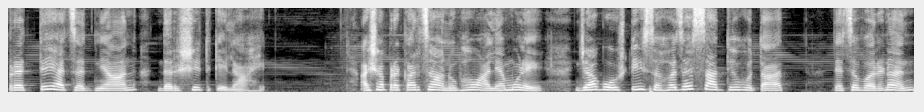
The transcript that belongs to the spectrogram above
प्रत्ययाचं ज्ञान दर्शित केलं आहे. अशा प्रकारचा अनुभव आल्यामुळे ज्या गोष्टी सहजच साध्य होतात त्याचं वर्णन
